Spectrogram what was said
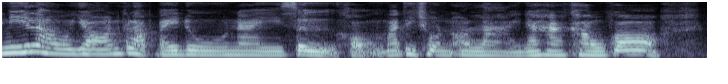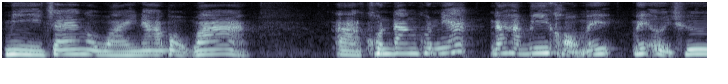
ทีนี้เราย้อนกลับไปดูในสื่อของมติชนออนไลน์นะคะเขาก็มีแจ้งเอาไว้นะคะบอกว่าคนดังคนนี้นะคะมี่ขอไม่ไม่เอ่ยชื่อ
